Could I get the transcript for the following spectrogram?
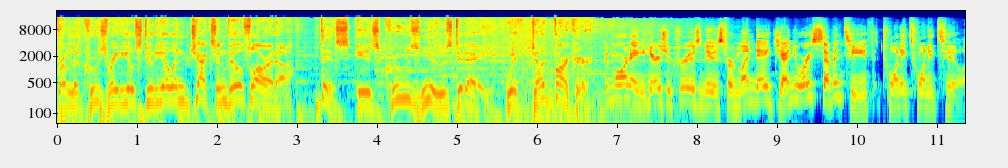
From the Cruise Radio studio in Jacksonville, Florida, this is Cruise News Today with Doug Parker. Good morning. Here's your cruise news for Monday, January 17th, 2022.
